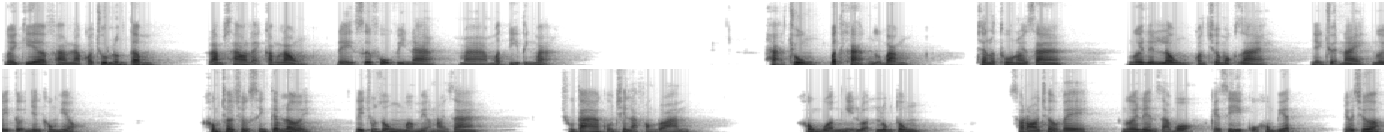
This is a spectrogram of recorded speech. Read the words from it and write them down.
Người kia phàm là có chút lương tâm, Làm sao lại căm lòng Để sư phụ vì nàng mà mất đi tính mạng? Hạ trùng bất khả ngữ băng. Trần Lật Thu nói ra, Ngươi liền lông còn chưa mọc dài, Những chuyện này ngươi tự nhiên không hiểu. Không chờ trường sinh tiếp lời, Lý Trung Dung mở miệng nói ra, Chúng ta cũng chỉ là phỏng đoán, Không muốn nghị luận lung tung. Sau đó trở về, Ngươi liền giả bộ cái gì cũng không biết, Nhớ chưa?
